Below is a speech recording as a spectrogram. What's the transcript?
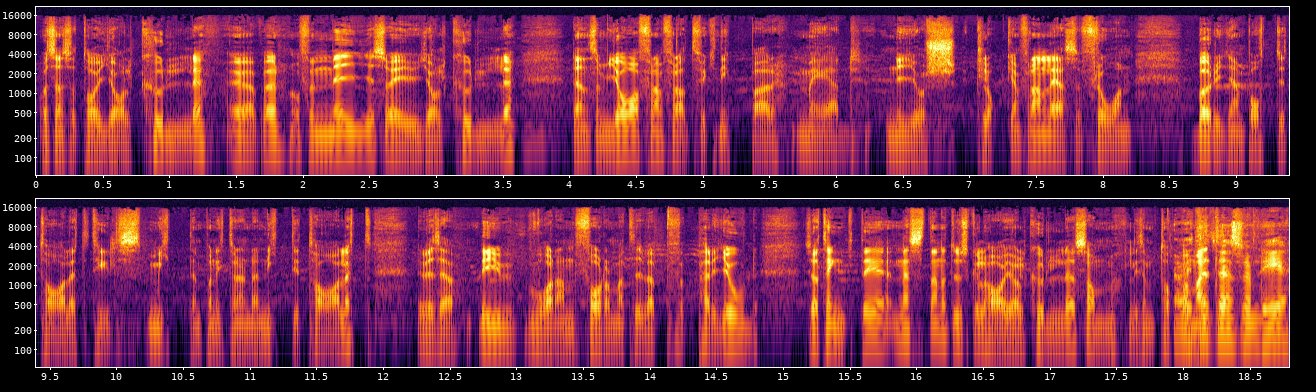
och sen så tar Jarl Kulle över och för mig så är ju Jarl Kulle den som jag framförallt förknippar med nyårsklockan för han läser från början på 80-talet till mitten på 1990-talet. Det vill säga, det är ju våran formativa period. Så jag tänkte nästan att du skulle ha Jarl Kulle som liksom top Jag vet inte ens vem det är. Eh,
